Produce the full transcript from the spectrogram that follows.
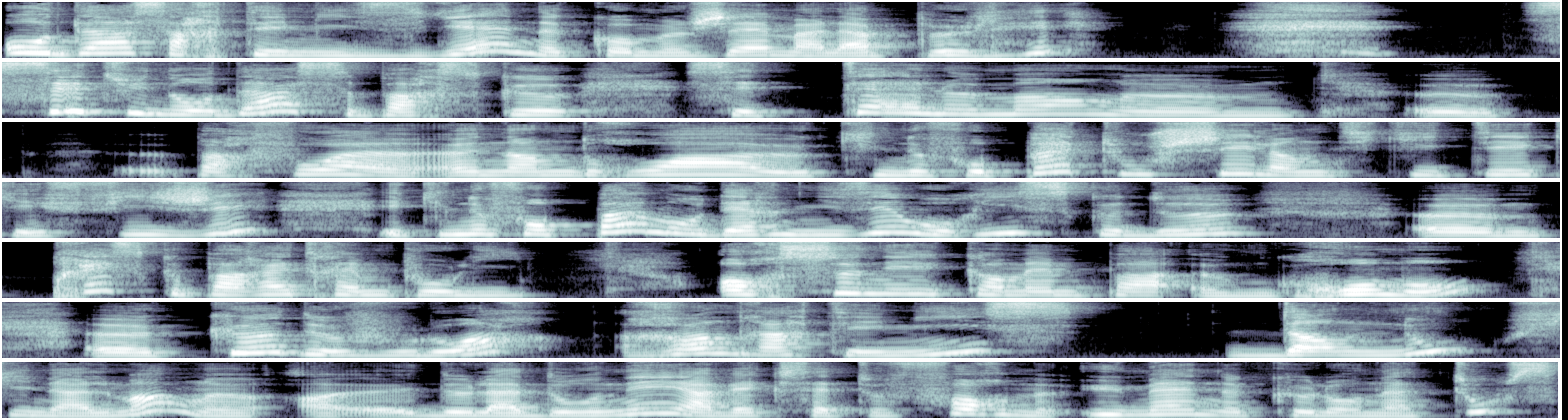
audace artémisienne, comme j'aime à l'appeler, c'est une audace parce que c'est tellement euh, euh, parfois un, endroit euh, qu'il ne faut pas toucher l'Antiquité, qui est figé et qu'il ne faut pas moderniser au risque de presque paraître impoli. Or, ce n'est quand même pas un gros mot que de vouloir rendre Artémis dans nous, finalement, euh, de la donner avec cette forme humaine que l'on a tous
